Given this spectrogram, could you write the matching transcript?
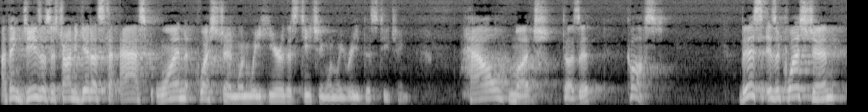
I think Jesus is trying to get us to ask one question when we hear this teaching, when we read this teaching. How much does it cost? This is a question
